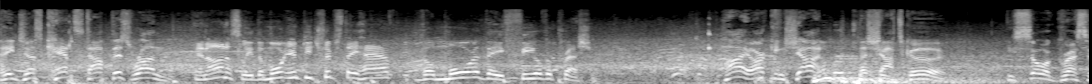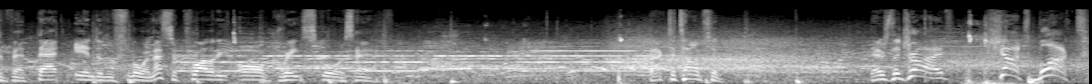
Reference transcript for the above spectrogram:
They just can't stop this run. And honestly, the more empty trips they have, the more they feel the pressure. High arcing shot. The shot's good. He's so aggressive at that end of the floor, and that's a quality all great scorers have. Back to Thompson. There's the drive. Shots blocked.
